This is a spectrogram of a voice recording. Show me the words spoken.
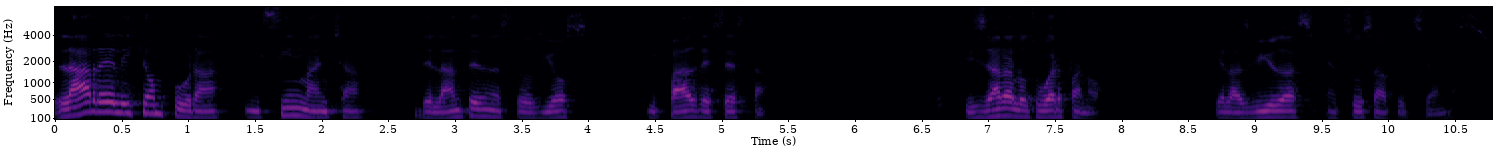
la religión pura y sin mancha delante de nuestro Dios y Padre es esta visitar a los huérfanos y a las viudas en sus aflicciones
